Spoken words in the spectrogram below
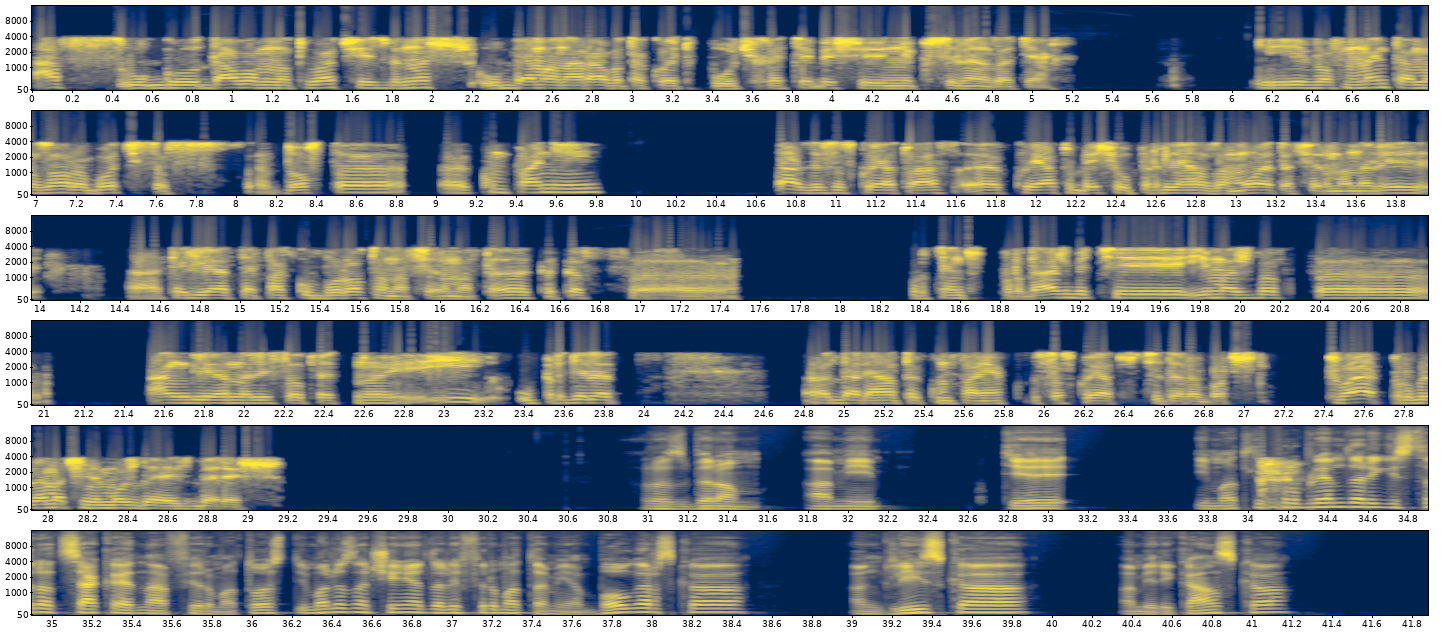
Аз го давам на това, че изведнъж обема на работа, който получиха, те беше непосилен за тях. И в момента Амазон работи с доста компании. Тази, с която, аз, която беше определена за моята фирма, нали, те гледат все пак оборота на фирмата, какъв процент от продажбите имаш в Англия, нали, съответно, и определят дадената компания, с която ти да работиш. Това е проблема, че не можеш да я избереш. Разбирам. Ами, те имат ли проблем да регистрират всяка една фирма? Тоест, има ли значение дали фирмата ми е българска, английска, американска?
